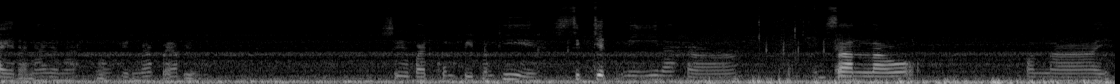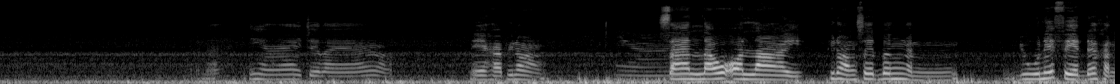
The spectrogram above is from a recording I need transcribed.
น์เดี๋ยวนะเดี๋ยวนะเห็นแวบๆอยู่ ซื้อบัตรกลุ่มปิดวันที่ 17 นี้นะคะซันแล้วออนไลน์เดี๋ยวนะนี่ไงเจอแล้วนี่ค่ะพี่น้องนี่ไงซานเล้าออนไลน์ พี่น้องเซิร์ชเบิ้งอันอยู่ในเฟซเด้อคัน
